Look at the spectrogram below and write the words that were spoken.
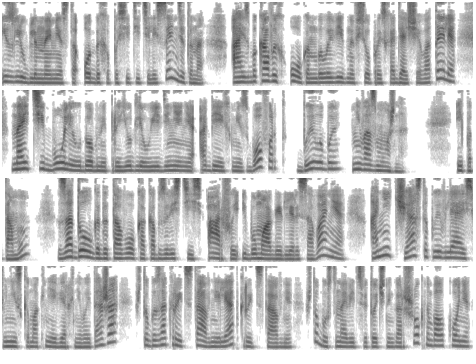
излюбленное место отдыха посетителей Сэндитона, а из боковых окон было видно все происходящее в отеле, найти более удобный приют для уединения обеих мисс Боффорд было бы невозможно. И потому Задолго до того, как обзавестись арфой и бумагой для рисования, они, часто появляясь в низком окне верхнего этажа, чтобы закрыть ставни или открыть ставни, чтобы установить цветочный горшок на балконе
